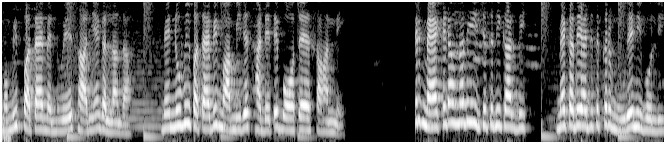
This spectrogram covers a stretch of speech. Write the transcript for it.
ਮੰਮੀ ਪਤਾ ਹੈ ਮੈਨੂੰ ਇਹ ਸਾਰੀਆਂ ਗੱਲਾਂ ਦਾ। ਮੈਨੂੰ ਵੀ ਪਤਾ ਹੈ ਵੀ ਮਾਮੀ ਦੇ ਸਾਡੇ ਤੇ ਬਹੁਤ ਅਹਿਸਾਨ ਨੇ। ਫਿਰ ਮੈਂ ਕਿਹੜਾ ਉਹਨਾਂ ਦੀ ਇੱਜ਼ਤ ਨਹੀਂ ਕਰਦੀ? ਮੈਂ ਕਦੇ ਅੱਜ ਤੱਕ ਮੂਰੇ ਨਹੀਂ ਬੋਲੀ,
